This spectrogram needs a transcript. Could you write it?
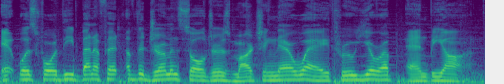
It was for the benefit of the German soldiers marching their way through Europe and beyond.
